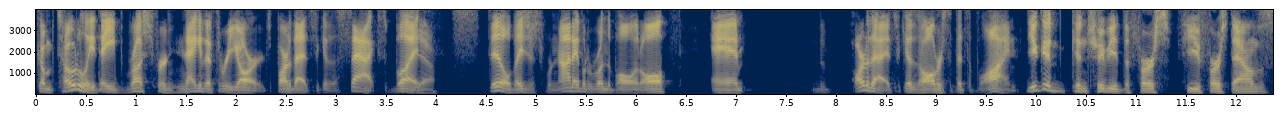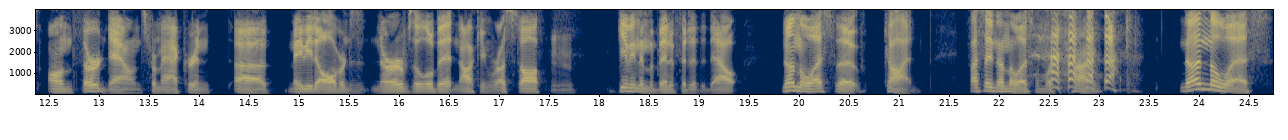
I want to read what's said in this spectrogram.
come totally, they rushed for negative three yards. Part of that's because of sacks, but yeah, still, they just were not able to run the ball at all. And part of that is because of Auburn's defensive line. you could contribute the first few first downs on third downs from Akron, uh, maybe to Auburn's nerves a little bit, knocking rust off, Mhm. giving them a benefit of the doubt. Nonetheless, though, God, if I say nonetheless one more time, nonetheless,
